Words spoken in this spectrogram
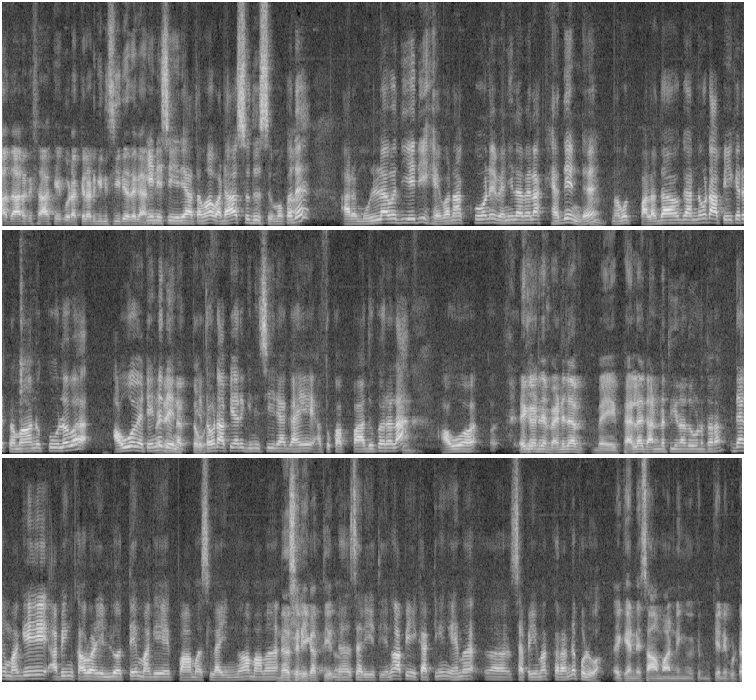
ආධාරක ශාකයේ ගොඩක් වෙලාට ගිනි සීරියද ගන්න. ගිනි සීරයා තමයි වඩා සුදුසු. මොකද අර මුල් අවදියේදී හෙවණක් ඕනේ වැනිලා වැලක් හැදෙන්න. නමුත් පළදාව ගන්නකොට අපි ඒකට ක්‍රමානුකූලව අවුව වැටෙන්න දෙන්න. එතකොට අපි අර ගිනි සීරයා ගහේ අතු කප්පාදු කරලා අවුව ඒකට දැන් වැනිලා මේ පැල ගන්න තියනද ඕන තරම්? දැන් මගේ අපින් කවුරු හරි ඉල්ලුවොත් එහෙනම් මගේ පාමස්ලා ඉන්නවා මම Nursery එකක් තියෙනවා. නර්සරිය තියෙනවා අපි ඒ කට්ටියකින් එහෙම අ, සැපයීමක් කරන්න පුළුවන්. ඒ කියන්නේ සාමාන්‍යයෙන් කෙනෙකුට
